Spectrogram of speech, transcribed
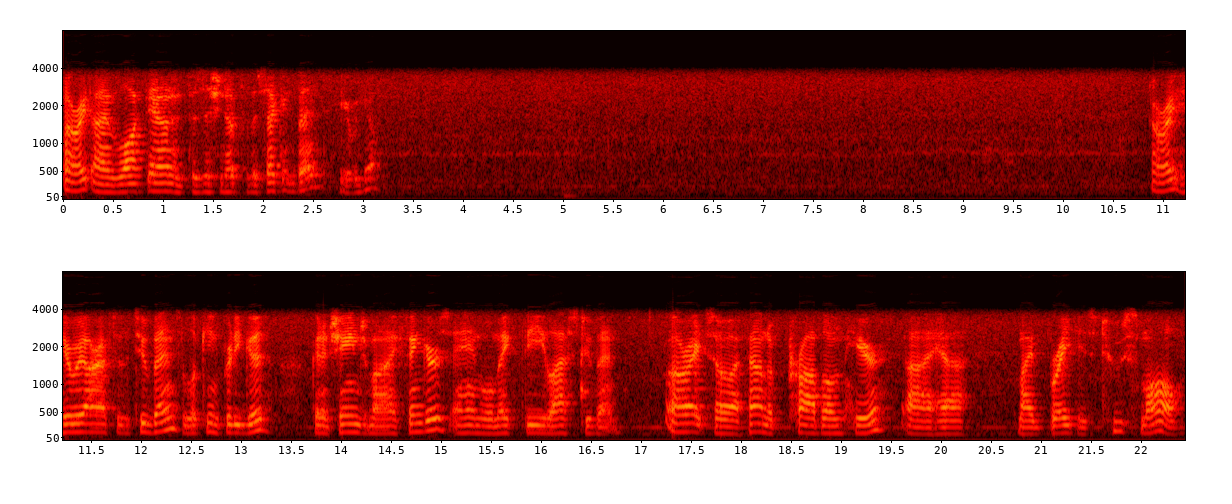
Alright, I'm locked down and positioned up for the second bend. Here we go. Alright, here we are after the two bends, looking pretty good. I'm going to change my fingers and we'll make the last two bends. Alright, so I found a problem here. I uh, my brake is too small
